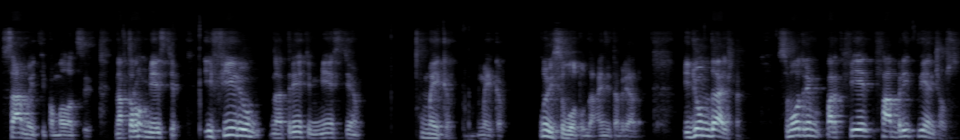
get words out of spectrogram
самые типа молодцы. На втором месте Ethereum, на третьем месте Maker, Maker. Ну и село туда, они там рядом. Идем дальше. Смотрим портфель Fabric Ventures.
